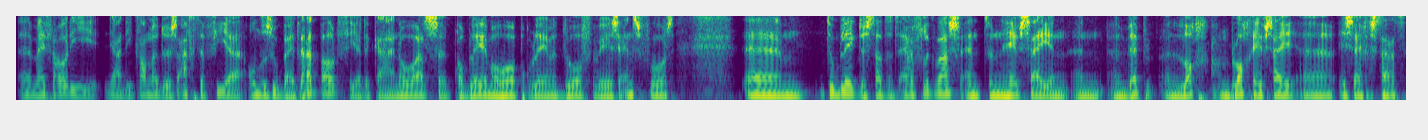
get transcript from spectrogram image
eh, mijn vrouw die, ja, die kwam er dus achter via onderzoek bij het Radboud, via de KNO-arts, eh, problemen, hoorproblemen, doorverwezen enzovoort. Ehm, toen bleek dus dat het erfelijk was. En toen heeft zij een, een, een, web, een, log, een blog heeft zij, eh, is zij gestart,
